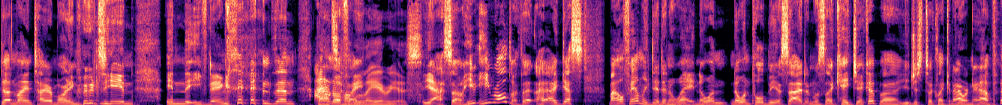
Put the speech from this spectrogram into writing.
done my entire morning routine in the evening, and then I don't know if That's I. hilarious. Yeah, so he he rolled with it. I, I guess my whole family did in a way. No one no one pulled me aside and was like, "Hey, Jacob, uh, you just took like an hour nap."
